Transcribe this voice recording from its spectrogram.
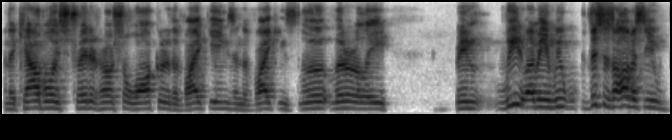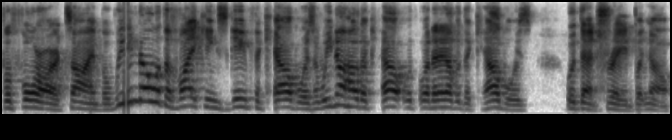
And the Cowboys traded Herschel Walker to the Vikings, and the Vikings li- literally. I mean, we. I mean, we. This is obviously before our time, but we know what the Vikings gave the Cowboys, and we know how the Cow what ended up with the Cowboys with that trade. But no,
